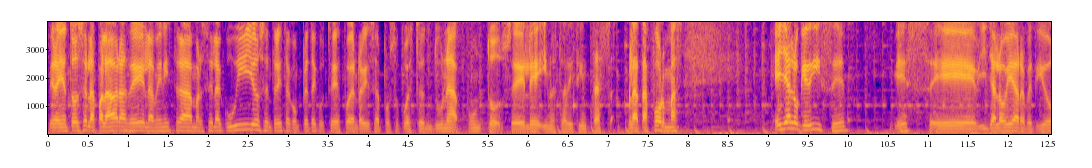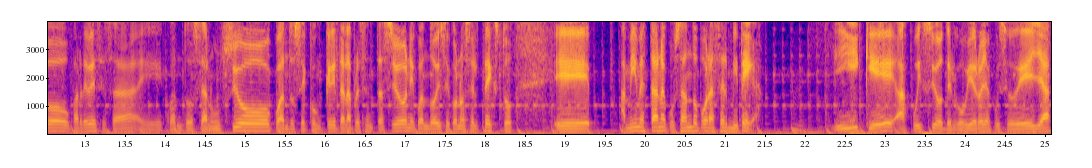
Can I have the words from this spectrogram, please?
Mira, y entonces las palabras de la ministra Marcela Cubillos, entrevista completa que ustedes pueden revisar, por supuesto, en duna.cl y nuestras distintas plataformas. Ella lo que dice es, eh, y ya lo había repetido un par de veces, ¿ah? eh, cuando se anunció, cuando se concreta la presentación y cuando hoy se conoce el texto, eh, a mí me están acusando por hacer mi pega y que a juicio del gobierno y a juicio de ella,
